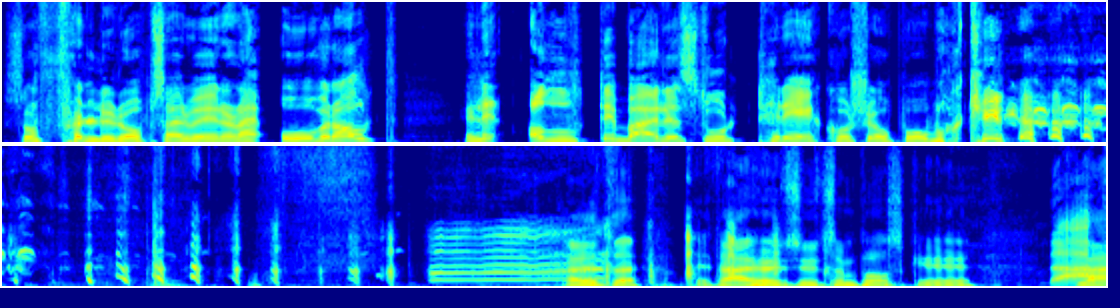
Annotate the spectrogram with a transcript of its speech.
som følger og observerer deg overalt, eller alltid bære et stort trekors i oppoverbakker? Dette, dette høres ut som påske... Det er, Nei.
